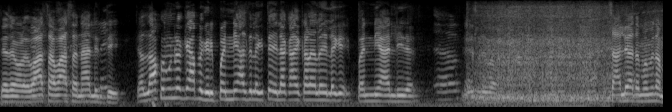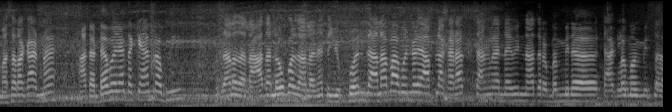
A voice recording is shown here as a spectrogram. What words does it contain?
त्याच्यामुळे वासा वासा आले ते. त्याला दाखवून म्हणलं की आपल्या घरी पन्नी आली लगे त्याला काय कळालं लगे? पन्नी आली. अं. चालू आहे आता. मम्मीचा मसाला काढ ना. आता डबल आता कॅमेरा मी झाला झाला. आता लवकर झाला नाही तर फोन झाला बा मंडळी आपल्या घरात. चांगला नवीन ना तर मम्मीनं टाकला मम्मीचा.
